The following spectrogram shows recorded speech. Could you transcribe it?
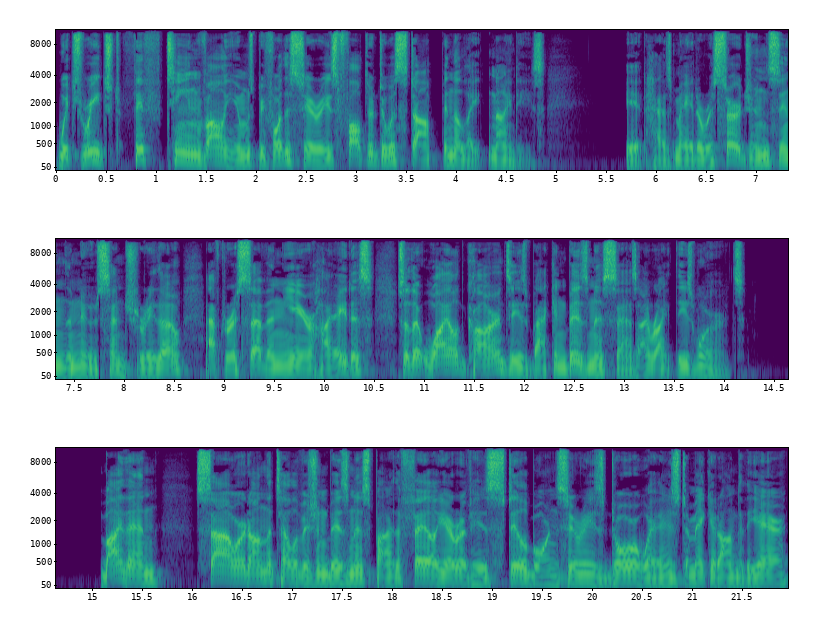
which reached 15 volumes before the series faltered to a stop in the late 90s. It has made a resurgence in the new century, though, after a seven year hiatus, so that Wildcards is back in business as I write these words. By then, soured on the television business by the failure of his stillborn series Doorways to make it onto the air,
